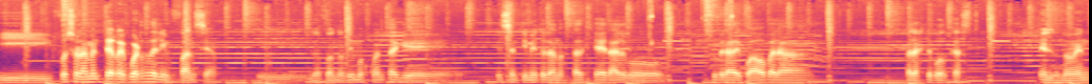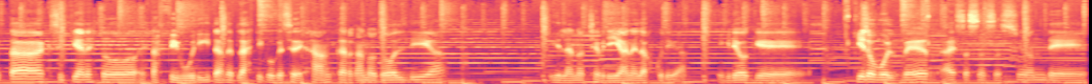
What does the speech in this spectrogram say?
Y fue solamente recuerdos de la infancia. Y los dos nos dimos cuenta que el sentimiento de la nostalgia era algo súper adecuado para, para este podcast. En los 90 existían estas figuritas de plástico que se dejaban cargando todo el día y en la noche brillaban en la oscuridad. Y creo que quiero volver a esa sensación de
